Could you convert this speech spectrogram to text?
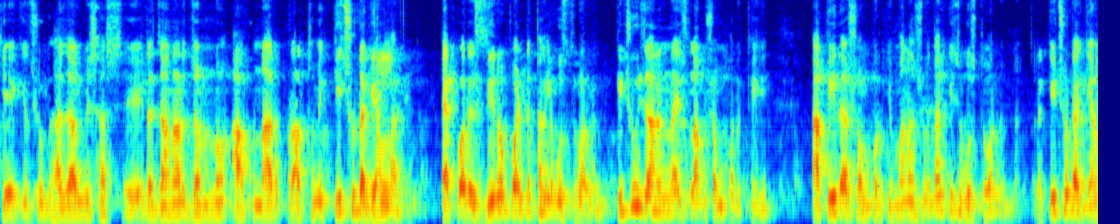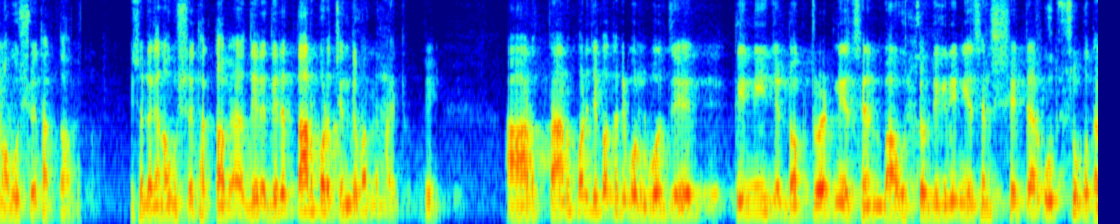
কে কিছু ভেজাল মিশাচ্ছে, এটা জানার জন্য আপনার প্রাথমিক কিছুটা জ্ঞান লাগে। একবারে জিরো পয়েন্টে থাকলে বুঝতে পারবেন কিছুই জানেন না ইসলাম সম্পর্কে, আকিদা সম্পর্কে মানুষ তার কিছু বুঝতে পারবেন না। তাহলে কিছুটা জ্ঞান অবশ্যই থাকতে হবে। কিছুটা জ্ঞান অবশ্যই থাকতে হবে, আর ধীরে ধীরে তারপরে চিনতে পারবেন হয়তো। জি। আর তারপরে যে কথাটি বলব যে তিনি যে ডক্টরেট নিয়েছেন বা উচ্চ ডিগ্রি নিয়েছেন, সেটার উৎস কোথা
